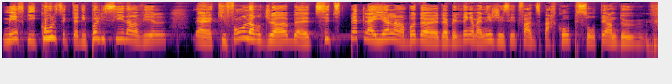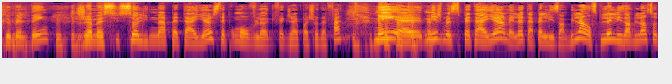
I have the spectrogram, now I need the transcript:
Mais ce qui est cool, c'est que tu as des policiers dans la ville euh, qui font leur job. Euh, si tu te pètes la gueule en bas d'un building, à un moment donné, j'ai essayé de faire du parcours puis sauter en deux, deux buildings. je me suis solidement pété à gueule. C'était pour mon vlog, fait que j'avais pas le choix de le faire. Mais, euh, mais je me suis pété à gueule. Mais là, tu appelles les ambulances. Puis là, les ambulances sont,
